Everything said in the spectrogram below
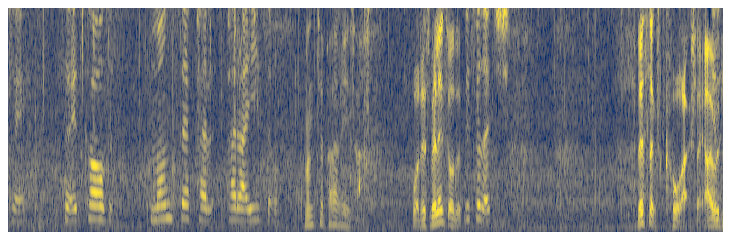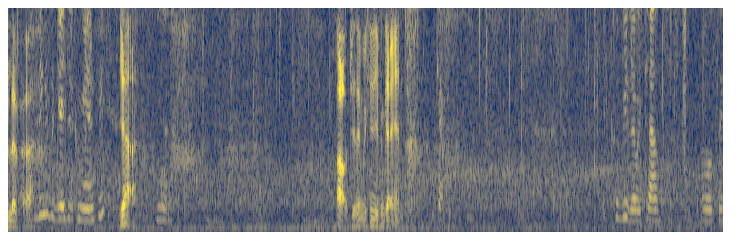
Okay. So it's called Monte Par- Paraiso. Monte Paraiso. What, this village or the... This village. This looks cool actually. I would live here. I think it's a gated community. Yeah. Yeah. Oh, do you think we can even get in? Okay. Could be that we can't. But We'll see.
